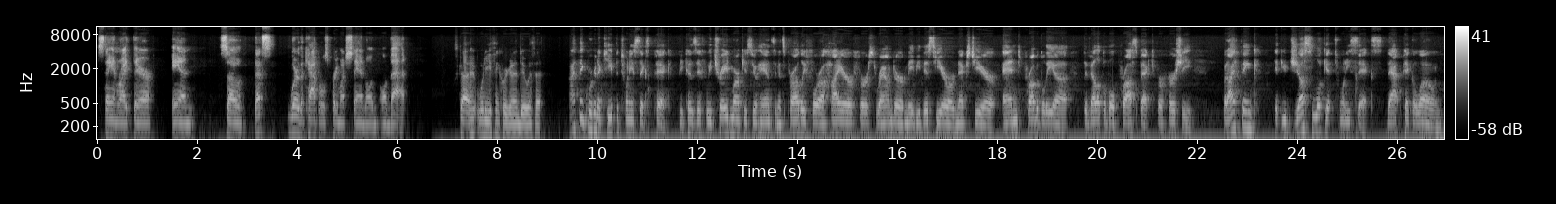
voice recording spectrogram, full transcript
staying right there. And so that's where the Capitals pretty much stand on on that. Scott, what do you think we're going to do with it? I think we're going to keep the 26th pick because if we trade Marcus Johansson, it's probably for a higher first rounder, maybe this year or next year, and probably a developable prospect for Hershey. But I think if you just look at 26, that pick alone,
